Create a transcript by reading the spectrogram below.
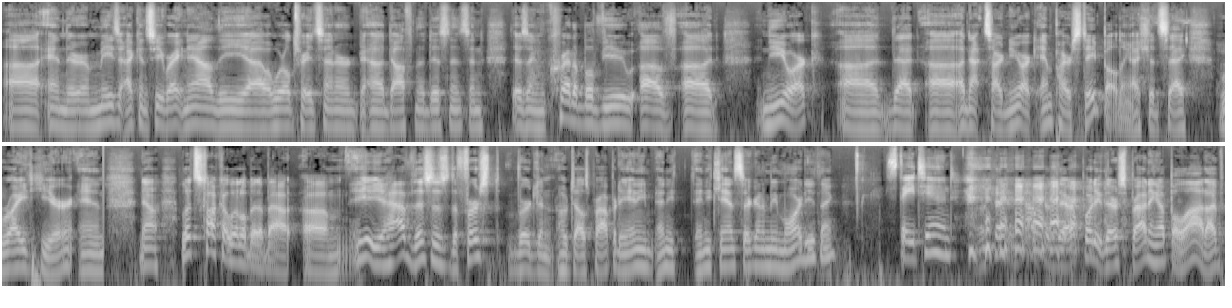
uh, and they're amazing. I can see right now the uh, World Trade Center uh, off in the distance, and there's an incredible view of uh, New York. Uh, that uh, not sorry, New York Empire State Building, I should say, right here. And now let's talk a little bit about um, you have this is the first Virgin Hotels property. Any any any chance there are going to be more? Do you think? Stay tuned. okay, they're putting they're sprouting up a lot. I've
